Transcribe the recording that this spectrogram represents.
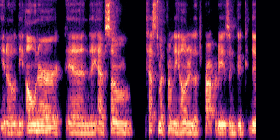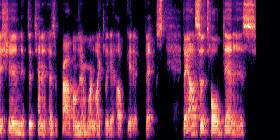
you know, the owner and they have some testament from the owner that the property is in good condition. If the tenant has a problem, they're more likely to help get it fixed. They also told Dennis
